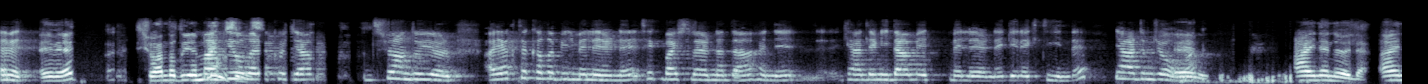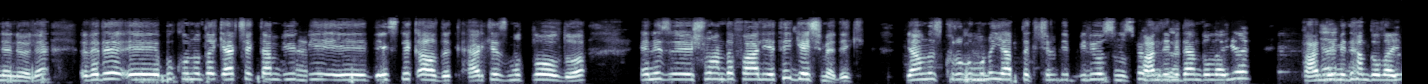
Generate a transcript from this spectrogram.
Evet. Evet. Şu anda duyabiliyor Maddi musunuz? olarak hocam şu an duyuyorum. Ayakta kalabilmelerine, tek başlarına da hani kendilerini idame etmelerine gerektiğinde yardımcı olmak. Evet. Aynen öyle. Aynen öyle. Ve de e, bu konuda gerçekten büyük Evet. bir e, destek aldık. Herkes mutlu oldu. Henüz e, şu anda faaliyete geçmedik. Yalnız kurulumunu yaptık. Şimdi biliyorsunuz Çok pandemiden dolayı pandemiden dolayı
